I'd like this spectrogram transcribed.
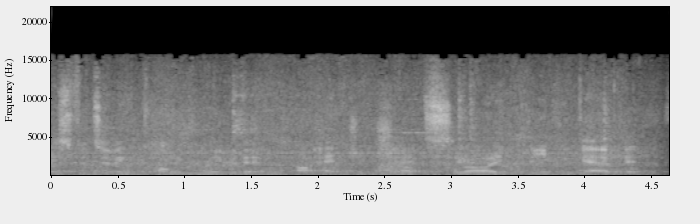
It's for doing concrete with it our engine sheds. Right. But you can get a bit. Of,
